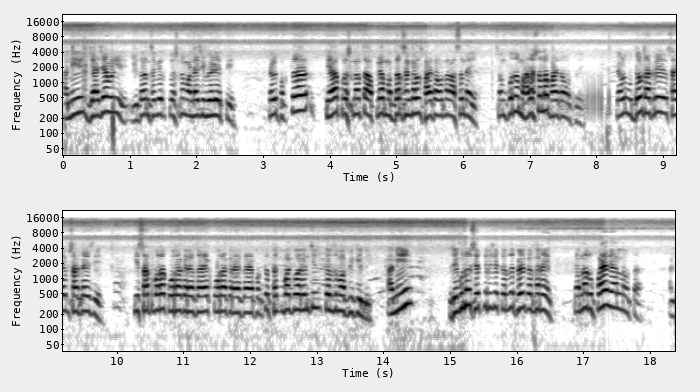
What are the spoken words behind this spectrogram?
आणि ज्या ज्यावेळी विधानसभेत प्रश्न मांडायची वेळ येते त्यावेळी फक्त त्या प्रश्नाचा आपल्या मतदारसंघालाच फायदा होणार असं नाही संपूर्ण महाराष्ट्राला फायदा होतो आहे त्यावेळी उद्धव ठाकरे साहेब सांगायचे की सात बारा कोरा करायचा आहे कोरा करायचा आहे. फक्त थकबाकीवाल्यांची कर्जमाफी केली. आणि रेग्युलर शेतकरी जे कर्जफेड करणारे आहेत त्यांना रुपया द्यायला नव्हता. आणि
